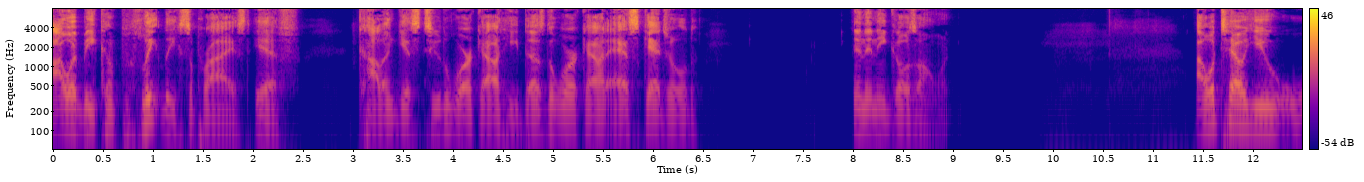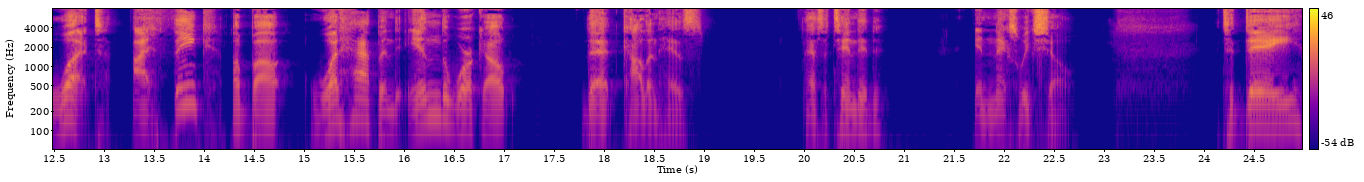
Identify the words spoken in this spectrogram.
I would be completely surprised if Colin gets to the workout. He does the workout as scheduled and then he goes onward. I will tell you what I think about what happened in the workout that Colin has has attended in next week's show. Today,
